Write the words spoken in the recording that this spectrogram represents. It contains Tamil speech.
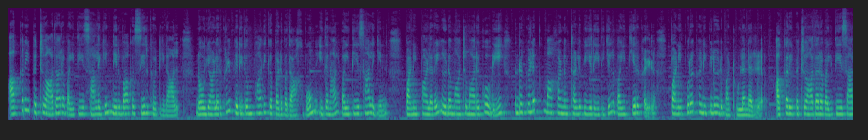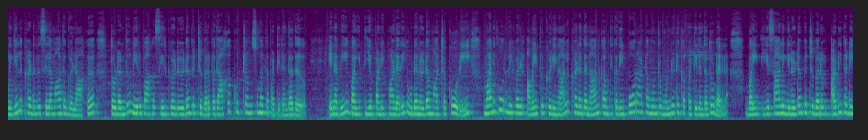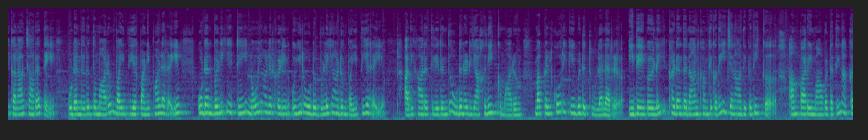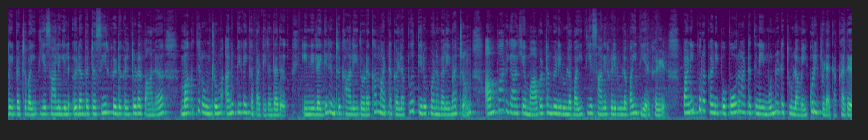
அக்கறை பெற்று ஆதார வைத்தியசாலையின் நிர்வாக சீர்கேட்டினால் நோயாளர்கள் பெரிதும் பாதிக்கப்படுவதாகவும் இதனால் வைத்தியசாலையின் பணிப்பாளரை இடமாற்றுமாறு கோரி இன்று கிழக்கு மாகாணம் தழுவிய ரீதியில் வைத்தியர்கள் பணி புறக்கணிப்பில் ஈடுபட்டுள்ளனர். அக்கறை பெற்று ஆதார வைத்தியசாலையில் கடந்த சில மாதங்களாக தொடர்ந்து நிர்வாக சீர்கேடு இடம்பெற்று வருவதாக குற்றம் சுமத்தப்பட்டிருந்தது. எனவே வைத்திய பணிப்பாளரை உடனிடம் மாற்ற கோரி மனித உரிமைகள் அமைப்புகளினால் கடந்த நான்காம் திகதி போராட்டம் ஒன்று முன்னெடுக்கப்பட்டிருந்ததுடன் வைத்திய சாலையில் இடம்பெற்று வரும் அடிதடி கலாச்சாரத்தை உடன் நிறுத்துமாறும் வைத்தியர் பணிப்பாளரை உடன் வெளியேற்றி நோயாளர்களின் உயிரோடு விளையாடும் வைத்தியரை அதிகாரத்திலிருந்து உடனடியாக நீக்குமாறும் மக்கள் கோரிக்கை விடுத்துள்ளனர். இதேவேளை கடந்த நான்காம் திகதி ஜனாதிபதிக்கு அம்பாறை மாவட்டத்தின் அக்கறை பெற்ற வைத்தியசாலையில் இடம்பெற்ற சீர்கேடுகள் தொடர்பான மகஜர் ஒன்றும் அனுப்பி வைக்கப்பட்டிருந்தது. இந்நிலையில் இன்று காலை தொடக்கம் மட்டக்களப்பு திருகோணமலை மற்றும் அம்பாறை ஆகிய மாவட்டங்களில் உள்ள வைத்தியசாலைகளில் உள்ள வைத்தியர்கள் பணிப்புறக்கணிப்பு போராட்டத்தினை முன்னெடுத்துள்ளமை குறிப்பிடத்தக்கது.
